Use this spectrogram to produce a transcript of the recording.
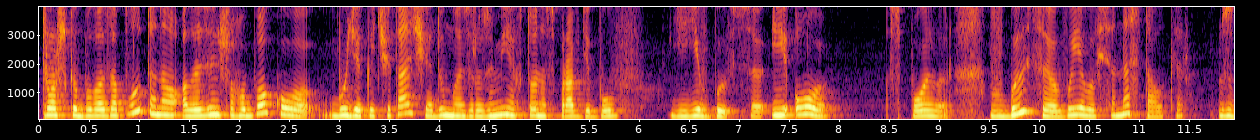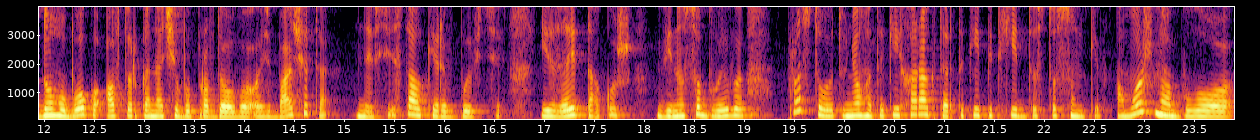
трошки було заплутано, але з іншого боку, будь-який читач, я думаю, зрозуміє, хто насправді був її вбивцею. І о, спойлер, вбивцею виявився не сталкер. З одного боку, авторка наче виправдовує, ось бачите, не всі сталкери вбивці. І Зей також, він особливий. Просто от у нього такий характер, такий підхід до стосунків. А можна було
